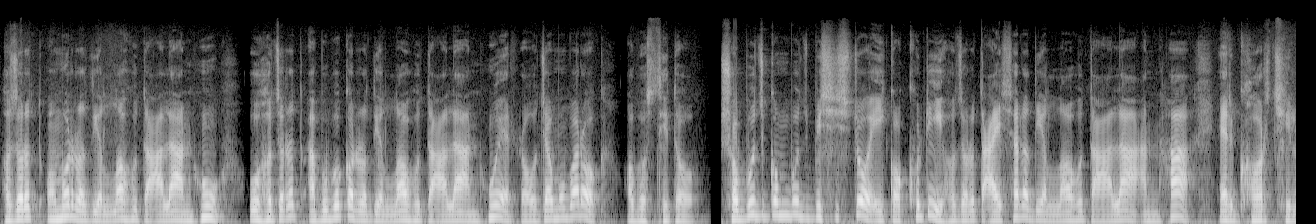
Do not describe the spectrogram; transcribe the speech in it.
হজরত ওমর রদি রদিয়াল্লাহ তালা আনহু ও হজরত আবু বকর রদিয়াল্লাহ তালা আনহু এর রওজা মুবারক অবস্থিত। সবুজ গম্বুজ বিশিষ্ট এই কক্ষটি হজরত আয়সা রাদি আল্লাহ তালা আনহা এর ঘর ছিল।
